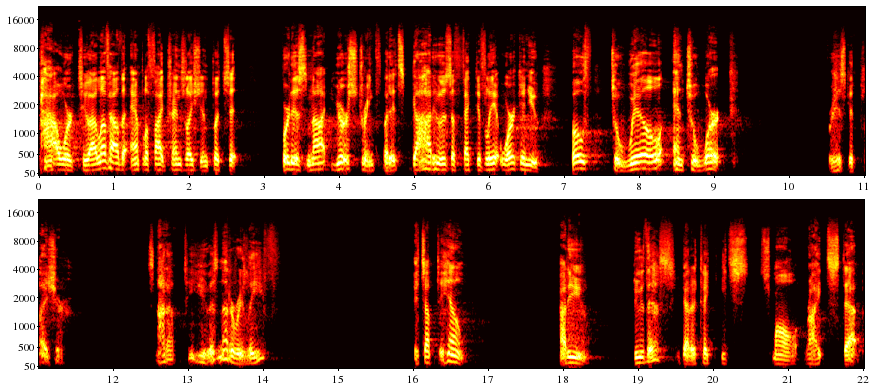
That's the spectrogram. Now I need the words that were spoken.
power to. I love how the Amplified Translation puts it. For it is not your strength, but it's God who is effectively at work in you, both to will and to work for his good pleasure. It's not up to you. Isn't that a relief? It's up to him. How do you do this? You got to take each small right step.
